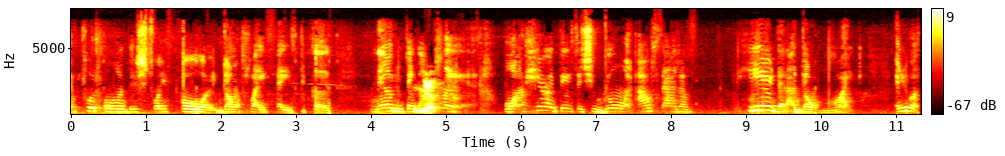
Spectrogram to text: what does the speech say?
and put on this straightforward, don't play face because now you think I'm playing. Or I'm hearing things that you're doing outside of here that I don't like. And you're a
